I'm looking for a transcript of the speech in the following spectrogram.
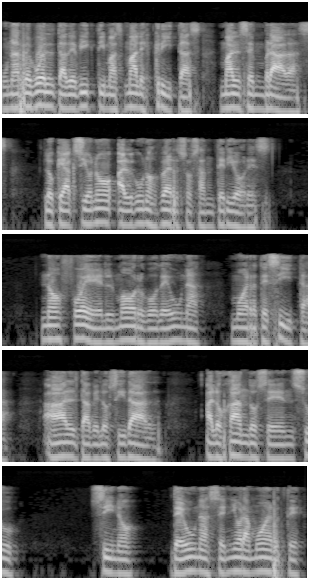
una revuelta de víctimas mal escritas, mal sembradas, lo que accionó algunos versos anteriores. No fue el morbo de una muertecita a alta velocidad alojándose en su, sino de una señora muerte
